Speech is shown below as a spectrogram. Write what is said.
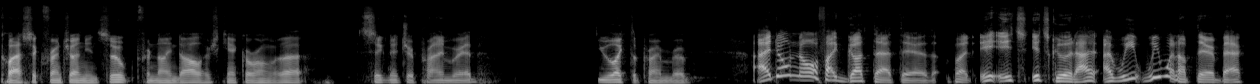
Classic French onion soup for nine dollars. Can't go wrong with that. Signature prime rib. You like the prime rib? I don't know if I got that there, but it, it's it's good. I, I we we went up there back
